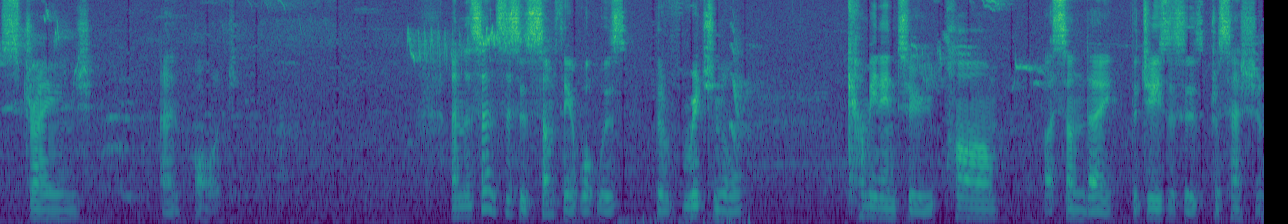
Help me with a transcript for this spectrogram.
strange and odd. And the sense, this is something of what was the original coming into Palm a Sunday, the Jesus's procession.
